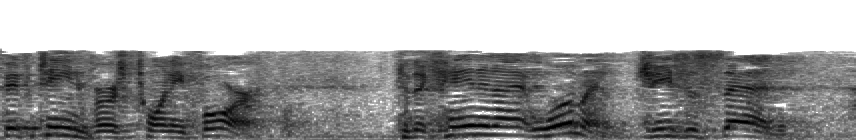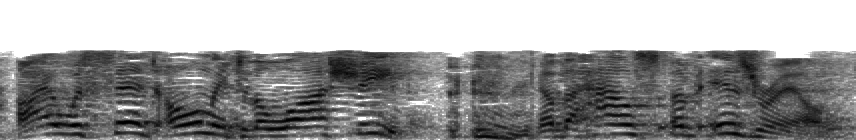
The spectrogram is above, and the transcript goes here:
15, verse 24. To the Canaanite woman, Jesus said, I was sent only to the lost sheep of the house of Israel.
